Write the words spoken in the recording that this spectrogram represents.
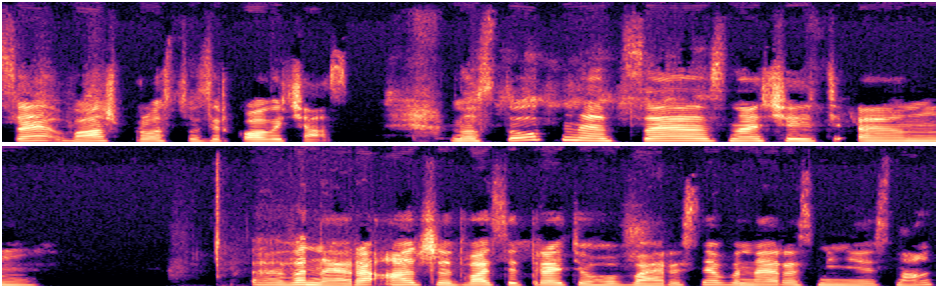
це ваш просто зірковий час. Наступне це значить. Ем, Венера, адже 23 вересня Венера змінює знак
